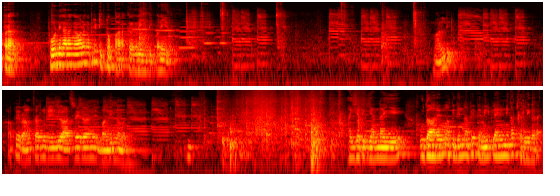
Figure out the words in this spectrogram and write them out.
අපරාධේ. අරන් ආවනම් අපිට TikTok පාරක් කර කර ඉන්න තිබ්බ නේද? මල්ලි අපේ රන්තරණ බේබිව ආශ්‍රය කරන්නේ බඳින්නමද? අයියට කියන්න අයියේ උදාරෙන්ම අපි දෙන්න අපේ ෆැමිලි ප්ලෑනින් එකත් කරලා ඉවරයි.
